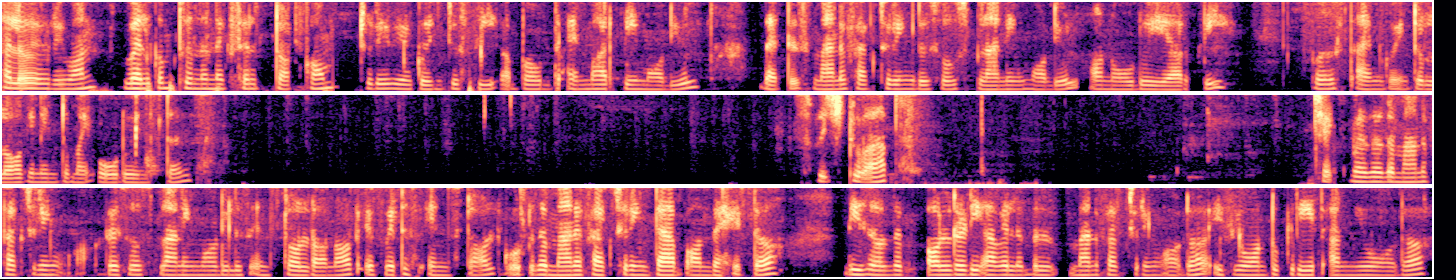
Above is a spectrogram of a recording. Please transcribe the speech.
Hello everyone, welcome to linuxhelp.com. Today we are going to see about the MRP module that is Manufacturing Resource Planning module on Odoo ERP. First I am going to log in into my Odoo instance. Switch to apps. Check whether the manufacturing resource planning module is installed or not. If it is installed, go to the manufacturing tab on the header these are the already available manufacturing order. If you want to create a new order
